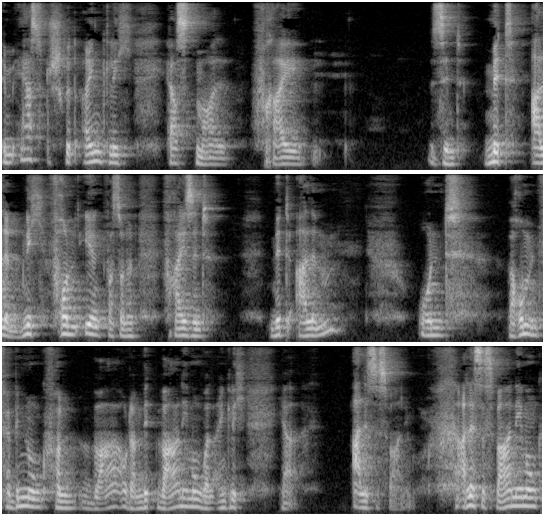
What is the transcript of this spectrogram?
im ersten Schritt eigentlich erstmal frei sind mit allem, nicht von irgendwas, sondern frei sind mit allem. Und warum in Verbindung von wahr oder mit Wahrnehmung? Weil eigentlich, ja, alles ist Wahrnehmung. Alles ist Wahrnehmung.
